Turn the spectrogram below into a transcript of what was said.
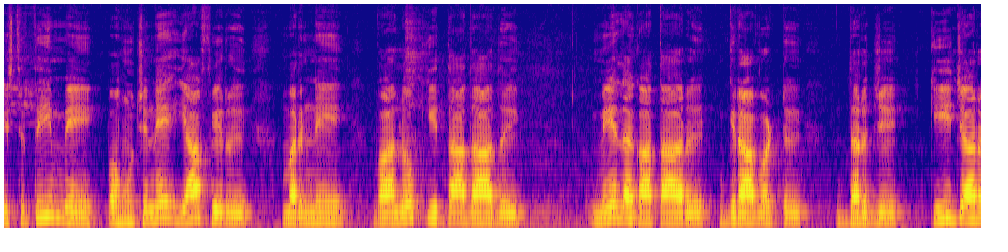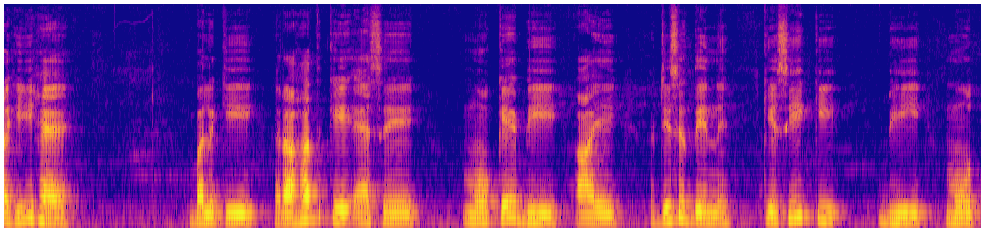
स्थिति में पहुँचने या फिर मरने वालों की तादाद में लगातार गिरावट दर्ज की जा रही है, बल्कि राहत के ऐसे मौके भी आए जिस दिन किसी की भी मौत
